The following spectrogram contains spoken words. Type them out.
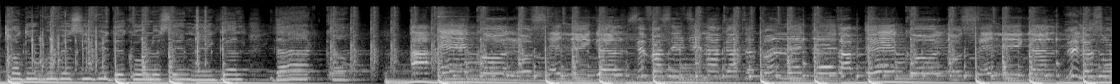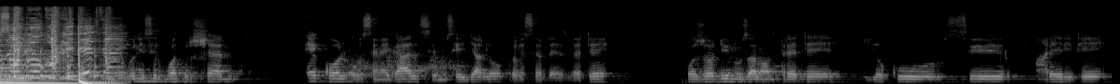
3 W suivi d'école au Sénégal. C'est. Tape. Bienvenue sur votre chaîne École au Sénégal, c'est Moussa Diallo, professeur de SVT. Aujourd'hui, nous allons traiter le cours sur, en réalité,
